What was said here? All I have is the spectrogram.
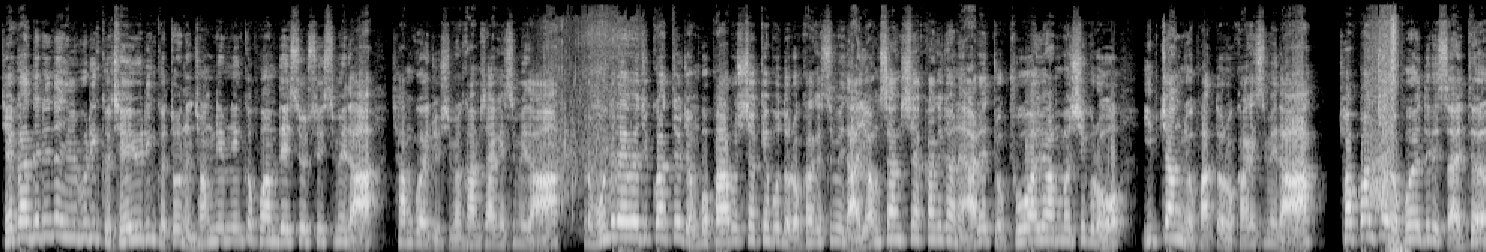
제가 드리는 일부 링크, 제휴 링크 또는 적립 링크 포함되어 있을 수 있습니다. 참고해 주시면 감사하겠습니다. 그럼 오늘의 외직과 뜰 정보 바로 시작해 보도록 하겠습니다. 영상 시작하기 전에 아래쪽 좋아요 한 번씩으로 입장료 받도록 하겠습니다. 첫 번째로 보여드릴 사이트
